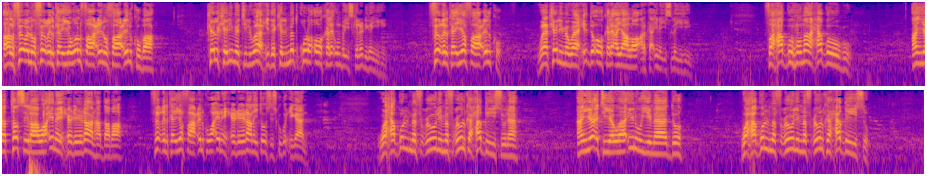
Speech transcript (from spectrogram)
Alficlu ficilka iyo walfaacilu faacilkuba kalkelimati alwaaxida kelmad qura oo kale unbay iskala dhigan yihiin. Ficilka iyo faacilku waa kelima waaxida oo kale ayaa loo arkaa inay isla yihiin. Fa xaquhumaa xaqoogu an yatasilaa waa inay xidhiidhaan haddaba ficilka iyo faacilku waa inay xidhiidhaan ay toos iskugu xigaan. Wa xaqulmafcuuli mafcuulka xaqiisuna an ya'tiya waa inuu yimaado. Wa xaqulmafcuuli mafcuulka xaqiisu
